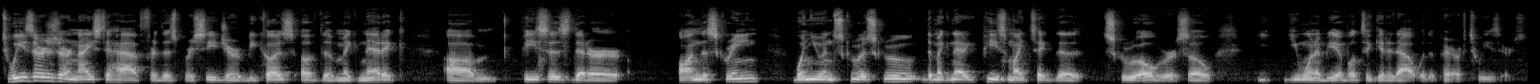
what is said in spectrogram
Tweezers are nice to have for this procedure because of the magnetic um, pieces that are on the screen. When you unscrew a screw, the magnetic piece might take the screw over. So you want to be able to get it out with a pair of tweezers.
